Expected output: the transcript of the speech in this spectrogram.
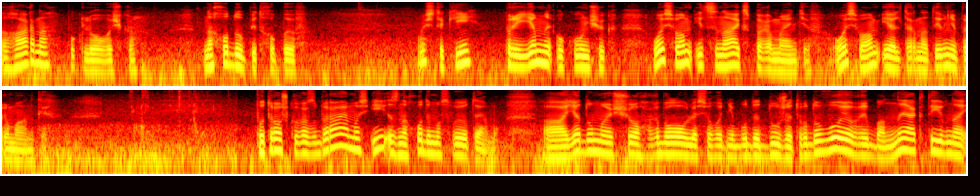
гарна покльовочка. На ходу підхопив. Ось такий приємний окунчик. Ось вам і ціна експериментів. Ось вам і альтернативні приманки. Потрошку розбираємось і знаходимо свою тему. Я думаю, що риболовля сьогодні буде дуже трудовою, риба неактивна.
